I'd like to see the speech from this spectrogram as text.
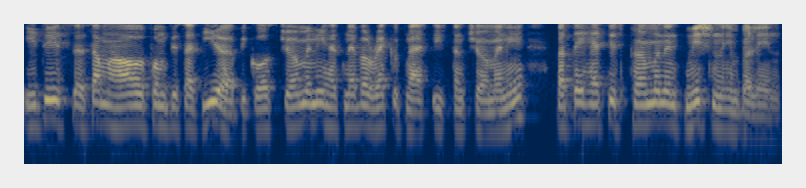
it is uh, somehow from this idea, because Germany has never recognized Eastern Germany, but they had this permanent mission in Berlin.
